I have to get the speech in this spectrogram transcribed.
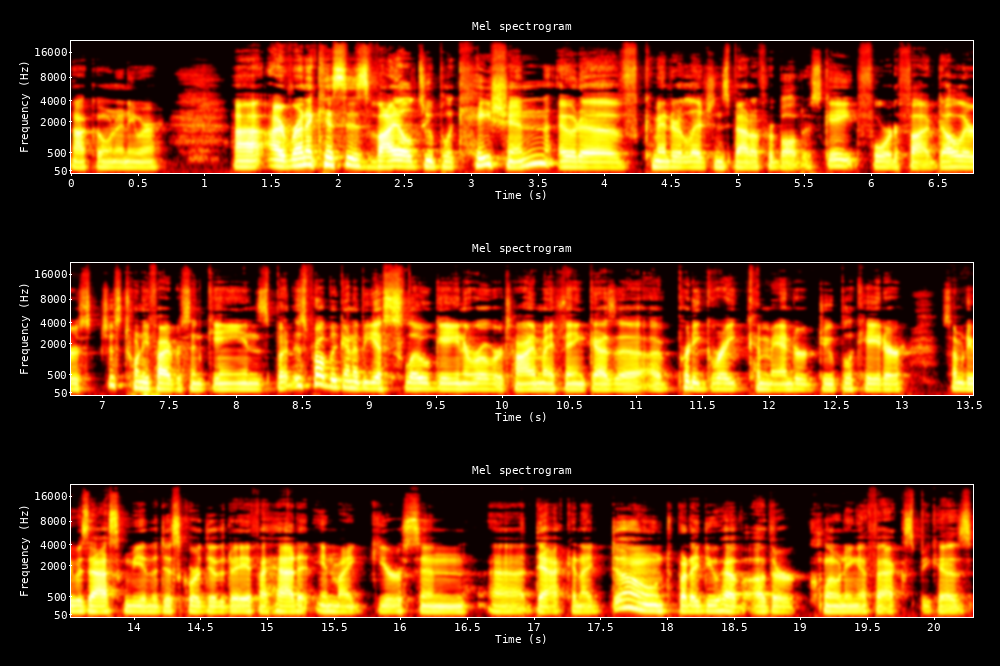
not going anywhere. Uh, Irenicus's Vile Duplication out of Commander Legends Battle for Baldur's Gate, four to five dollars, just twenty five percent gains, but it's probably going to be a slow gainer over time. I think as a, a, pretty great Commander duplicator. Somebody was asking me in the Discord the other day if I had it in my Ghyrson uh, deck, and I don't, but I do have other cloning effects because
